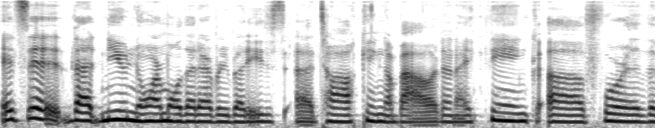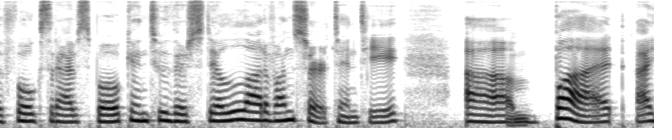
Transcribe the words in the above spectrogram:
It's it, that new normal that everybody's uh, talking about and i think uh, for the folks that i've spoken to there's still a lot of uncertainty. Um, but i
